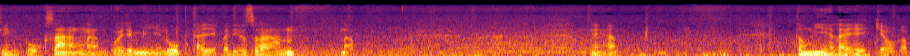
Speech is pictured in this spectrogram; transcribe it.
สิ่งปลูกสร้างนะครับก็จะมีรูปไก่ประดิษฐานนะครับนี่ครับ ต้องมีอะไรเกี่ยวกับ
